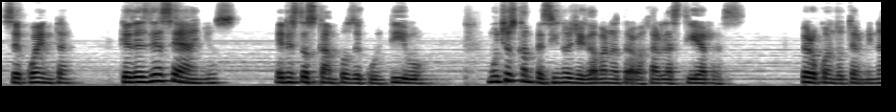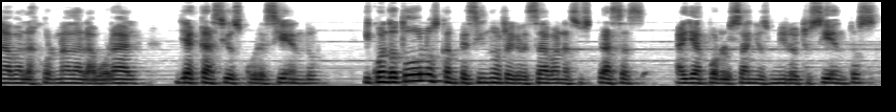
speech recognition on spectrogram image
Se cuenta que desde hace años, en estos campos de cultivo, muchos campesinos llegaban a trabajar las tierras, pero cuando terminaba la jornada laboral, ya casi oscureciendo, y cuando todos los campesinos regresaban a sus casas allá por los años 1800,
